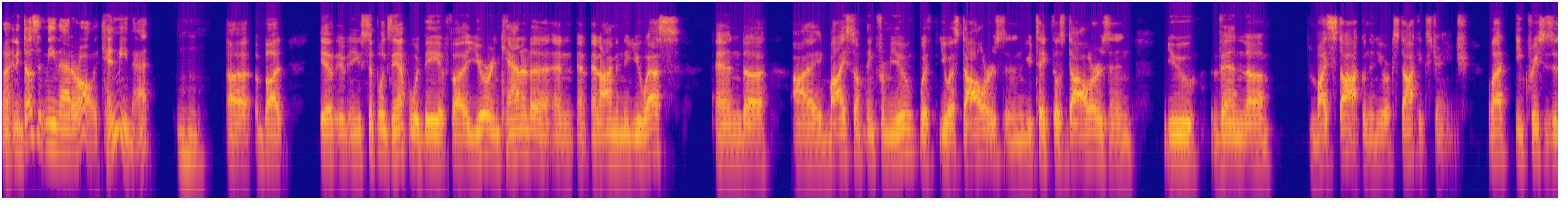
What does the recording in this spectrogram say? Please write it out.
uh, and it doesn't mean that at all. It can mean that, Mhm. uh, but if, if a simple example would be if uh, you're in Canada and, and, and I'm in the U.S. and uh, I buy something from you with U.S. dollars, and you take those dollars and you then uh, buy stock on the New York Stock Exchange. Well, that increases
